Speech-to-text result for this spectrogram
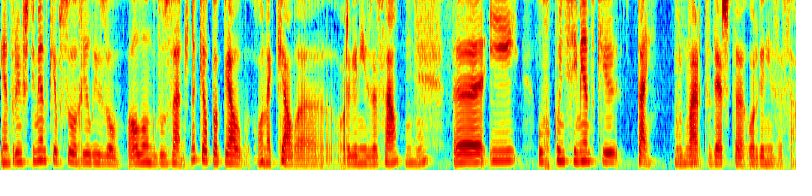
entre o investimento que a pessoa realizou ao longo dos anos naquele papel ou naquela organização ah, e o reconhecimento que tem por parte desta organização.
